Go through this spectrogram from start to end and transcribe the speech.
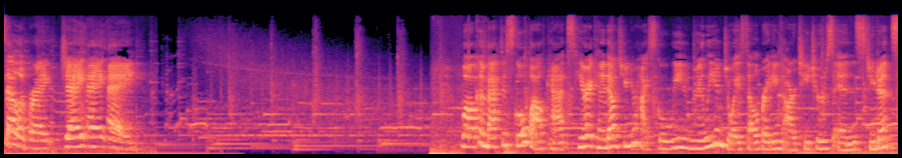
Celebrate JAA. Welcome back to School Wildcats. Here at Kennedale Junior High School, we really enjoy celebrating our teachers and students.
